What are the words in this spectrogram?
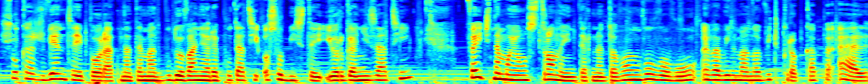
Szukasz więcej porad na temat budowania reputacji osobistej i organizacji? Wejdź na moją stronę internetową www.ewawilmanowicz.pl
